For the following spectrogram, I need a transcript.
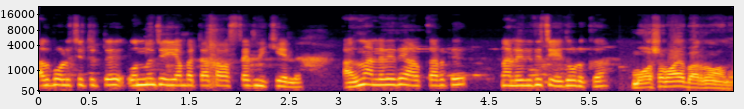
അത് പൊളിച്ചിട്ടിട്ട് ഒന്നും ചെയ്യാൻ പറ്റാത്ത അവസ്ഥയിൽ നിൽക്കുകയല്ലേ? അത് നല്ല രീതിയിൽ ആൾക്കാർക്ക് നല്ല രീതിയിൽ ചെയ്തു കൊടുക്കുക. മോശമായ ഭരണമാണ്.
